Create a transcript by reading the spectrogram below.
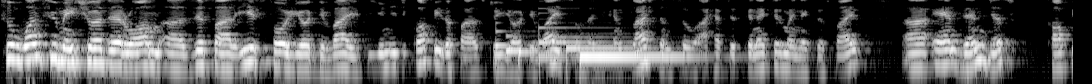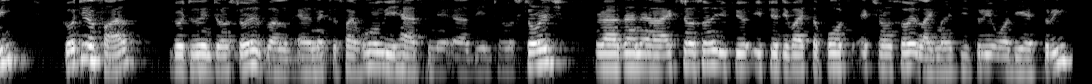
So once you make sure the ROM uh, zip file is for your device you need to copy the files to your device so that you can flash them. So I have just connected my Nexus 5 uh, and then just copy go to your file go to the internal storage well uh, Nexus 5 only has uh, the internal storage rather than uh, external storage. If you if your device supports external storage like my Z3 or the S3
